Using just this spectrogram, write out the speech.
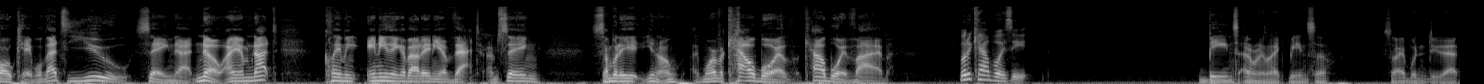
okay. Well, that's you saying that. No, I am not claiming anything about any of that. I'm saying somebody, you know, more of a cowboy, cowboy vibe. What do cowboys eat? Beans. I don't really like beans though, so I wouldn't do that.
